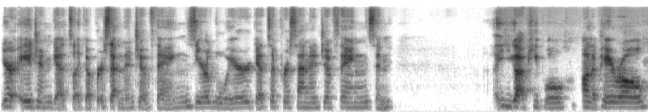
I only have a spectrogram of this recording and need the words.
your agent gets like a percentage of things, your lawyer gets a percentage of things, and you got people on a payroll.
